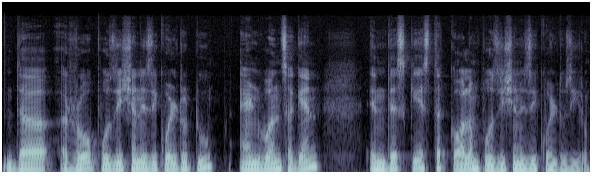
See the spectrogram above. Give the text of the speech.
the row position is equal to 2 and once again in this case the column position is equal to 0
